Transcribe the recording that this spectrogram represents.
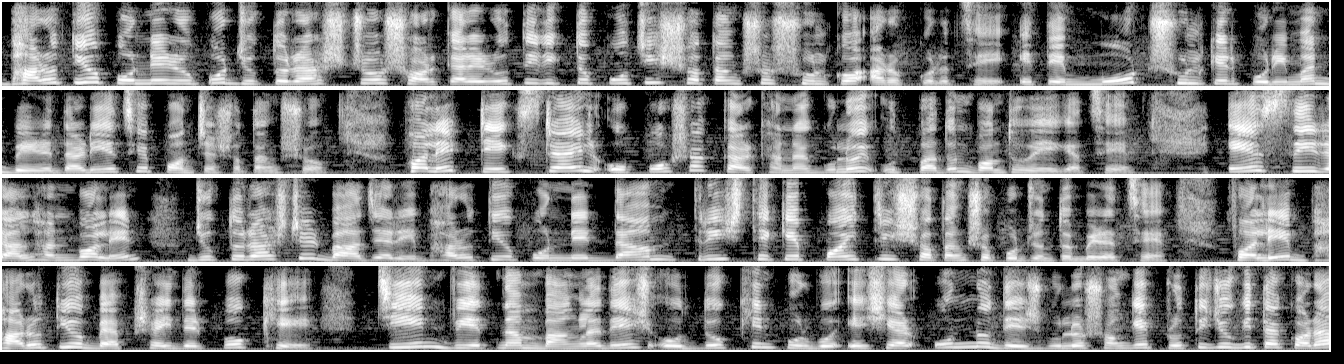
ভারতীয় পণ্যের উপর যুক্তরাষ্ট্র সরকারের অতিরিক্ত পঁচিশ শতাংশ শুল্ক আরোপ করেছে। এতে মোট শুল্কের পরিমাণ বেড়ে দাঁড়িয়েছে পঞ্চাশ শতাংশ। ফলে টেক্সটাইল ও পোশাক কারখানাগুলোয় উৎপাদন বন্ধ হয়ে গেছে। এস সি রালহান বলেন, যুক্তরাষ্ট্রের বাজারে ভারতীয় পণ্যের দাম ত্রিশ থেকে পঁয়ত্রিশ শতাংশ পর্যন্ত বেড়েছে। ফলে ভারতীয় ব্যবসায়ীদের পক্ষে চীন, ভিয়েতনাম, বাংলাদেশ ও দক্ষিণ পূর্ব এশিয়ার অন্য দেশগুলোর সঙ্গে প্রতিযোগিতা করা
